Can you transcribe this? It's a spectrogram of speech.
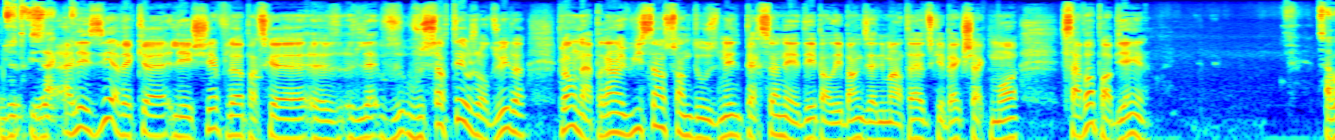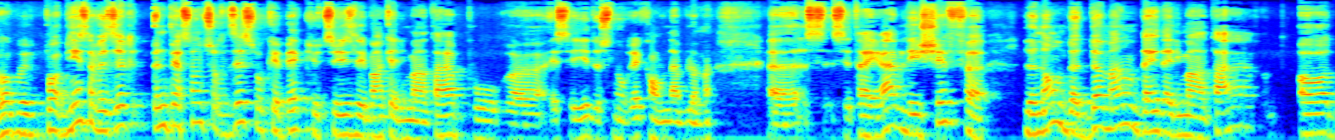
Dutrisac. Allez-y avec euh, les chiffres, là, parce que euh, vous, sortez aujourd'hui, là, puis là, on apprend 872 000 personnes aidées par les banques alimentaires du Québec chaque mois. Ça va pas bien. Ça va pas bien. Ça veut dire une personne sur dix au Québec qui utilise les banques alimentaires pour euh, essayer de se nourrir convenablement. Euh, c'est très grave. Les chiffres, le nombre de demandes d'aide alimentaire a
